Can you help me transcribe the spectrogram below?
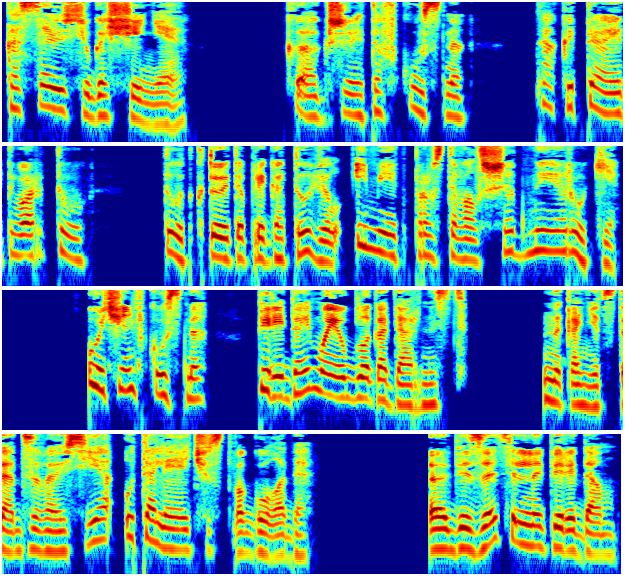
касаюсь угощения. Как же это вкусно! Так и тает во рту. тот, кто это приготовил, имеет просто волшебные руки. Очень вкусно. Передай мою благодарность. Наконец-то отзываюсь я, утоляя чувство голода. Обязательно передам.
